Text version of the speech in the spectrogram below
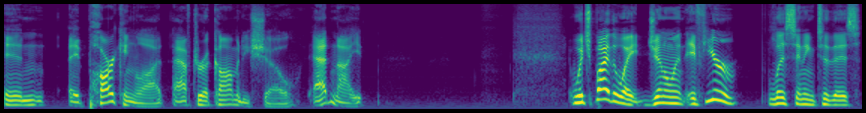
in a parking lot after a comedy show at night. Which, by the way, gentlemen, if you're listening to this,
